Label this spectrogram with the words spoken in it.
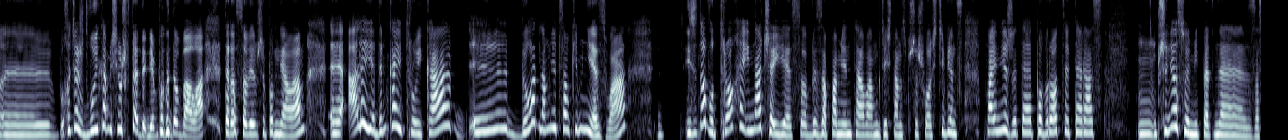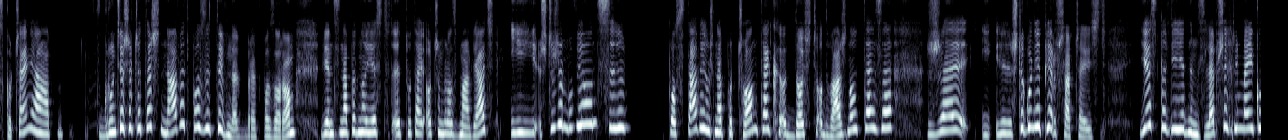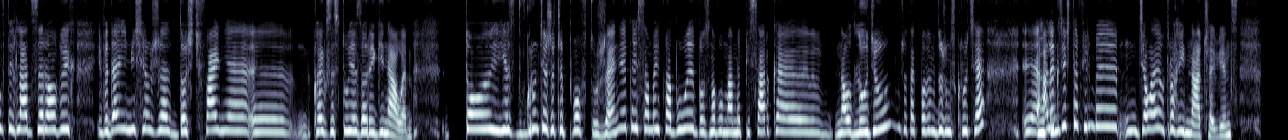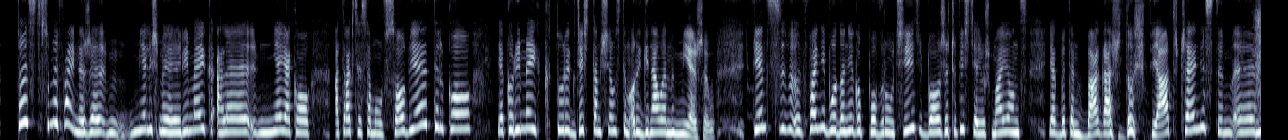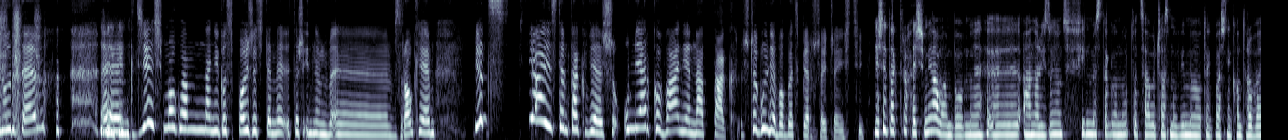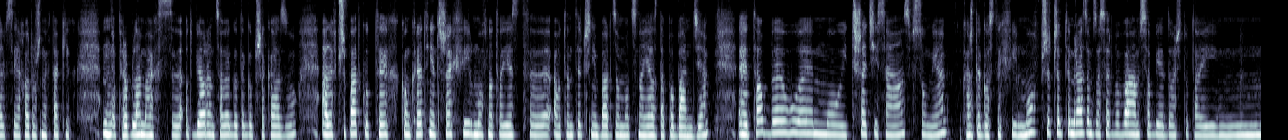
yy, chociaż dwójka mi się już wtedy nie podobała, teraz sobie przypomniałam, yy, ale jedynka i trójka yy, była dla mnie całkiem niezła. I znowu trochę inaczej je sobie zapamiętałam gdzieś tam z przeszłości, więc fajnie, że te powroty teraz mm, przyniosły mi pewne zaskoczenia, w gruncie rzeczy też nawet pozytywne wbrew pozorom, więc na pewno jest tutaj o czym rozmawiać. I szczerze mówiąc, postawię już na początek dość odważną tezę, że szczególnie pierwsza część jest pewnie jednym z lepszych remake'ów tych lat zerowych i wydaje mi się, że dość fajnie y, koegzystuje z oryginałem. To jest w gruncie rzeczy powtórzenie tej samej fabuły, bo znowu mamy pisarkę na odludziu, że tak powiem w dużym skrócie, mhm. ale gdzieś te filmy działają trochę inaczej, więc to jest w sumie fajne, że mieliśmy remake, ale nie jako atrakcję samą w sobie, tylko jako remake, który gdzieś tam się z tym oryginałem mierzył. Więc y, fajnie było do niego powrócić, bo rzeczywiście już mając jakby ten bagaż doświadczeń z tym e, nurtem, e, gdzieś mogłam na niego spojrzeć tym, też innym e, wzrokiem, więc ja jestem tak, wiesz, umiarkowanie na tak, szczególnie wobec pierwszej części. Ja się tak trochę śmiałam, bo my y, analizując filmy z tego nurtu cały czas mówimy o tych właśnie kontrowersjach, o różnych takich y, problemach z odbiorem całego tego przekazu, ale w przypadku tych konkretnie trzech filmów, no to jest y, autentycznie bardzo mocna jazda po bandzie. Y, to był mój trzeci seans w sumie każdego z tych filmów, przy czym tym razem zaserwowałam sobie dość tutaj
